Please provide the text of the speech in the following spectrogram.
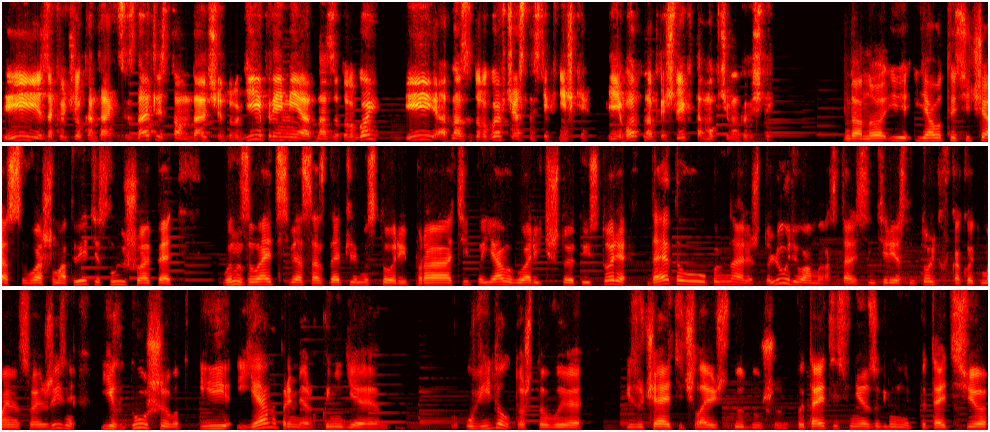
и заключил контракт с издательством. Дальше другие премии, одна за другой. И одна за другой, в частности, книжки. И вот мы пришли к тому, к чему пришли. Да, но и, я вот и сейчас в вашем ответе слышу опять, вы называете себя создателем истории. Про типа я вы говорите, что это история. До этого вы упоминали, что люди вам остались интересны только в какой-то момент своей жизни, их души. Вот и я, например, в книге увидел то, что вы изучаете человеческую душу, пытаетесь в нее заглянуть, пытаетесь ее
